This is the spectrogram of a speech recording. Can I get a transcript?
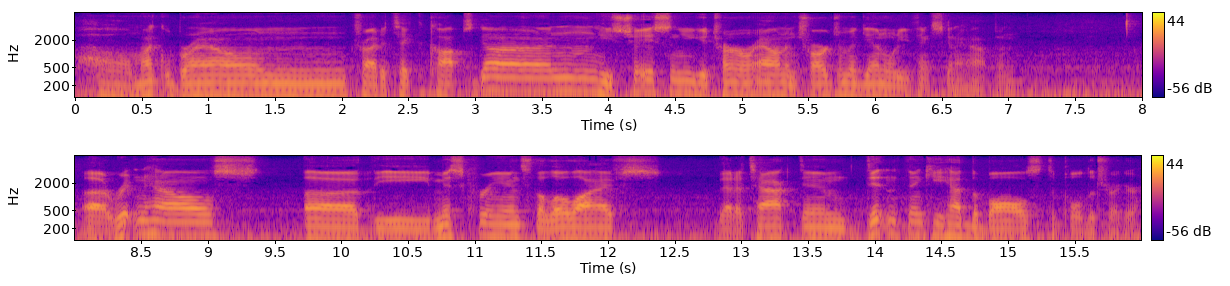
oh, Michael Brown tried to take the cop's gun. He's chasing you. You turn around and charge him again. What do you think is going to happen? Uh, Rittenhouse, uh, the miscreants, the lowlifes that attacked him, didn't think he had the balls to pull the trigger.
